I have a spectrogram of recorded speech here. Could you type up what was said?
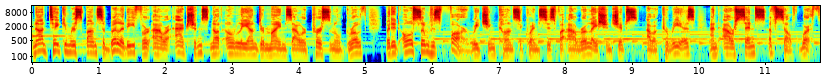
Not taking responsibility for our actions not only undermines our personal growth, but it also has far reaching consequences for our relationships, our careers, and our sense of self worth.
